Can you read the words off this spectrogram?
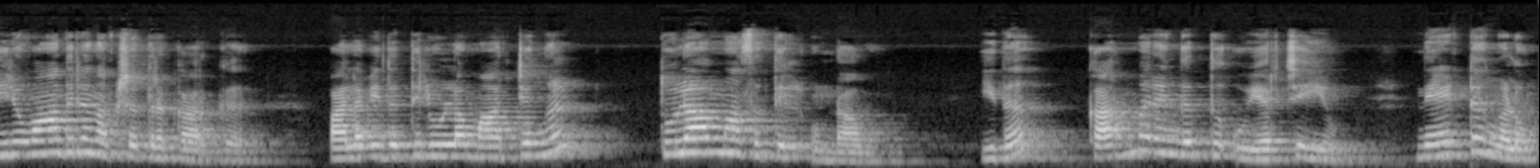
തിരുവാതിര നക്ഷത്രക്കാർക്ക് പല വിധത്തിലുള്ള മാറ്റങ്ങൾ തുലാം മാസത്തിൽ ഉണ്ടാവും. ഇത് കർമ്മരംഗത്ത് ഉയർച്ചയും നേട്ടങ്ങളും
